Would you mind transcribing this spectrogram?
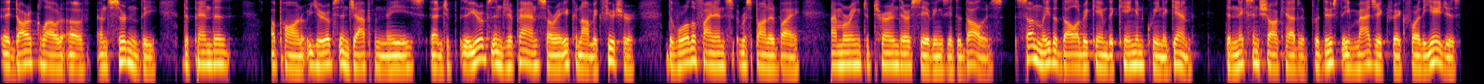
a dark cloud of uncertainty depended upon Europe's and Japanese and Jap- Europe's and Japan, sorry, economic future, the world of finance responded by clamoring to turn their savings into dollars. Suddenly, the dollar became the king and queen again. The Nixon shock had produced a magic trick for the ages.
